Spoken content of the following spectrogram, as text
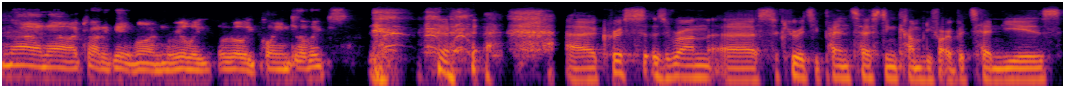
No, no, I try to keep mine really, really clean topics. uh, Chris has run a security pen testing company for over 10 years.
